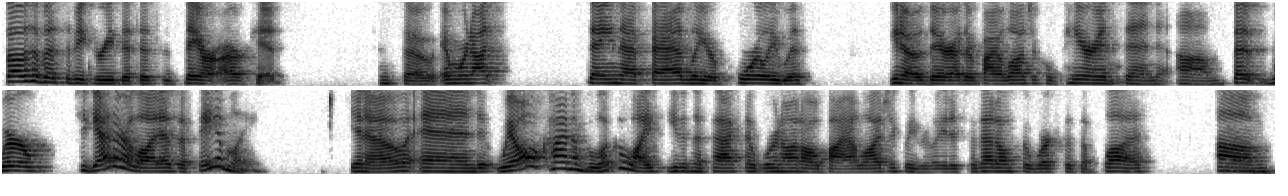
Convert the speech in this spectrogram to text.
both of us have agreed that this is, they are our kids. And so, and we're not saying that badly or poorly with, you know, their other biological parents. And, um, but we're together a lot as a family, you know, and we all kind of look alike, even the fact that we're not all biologically related. So that also works as a plus. Um,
